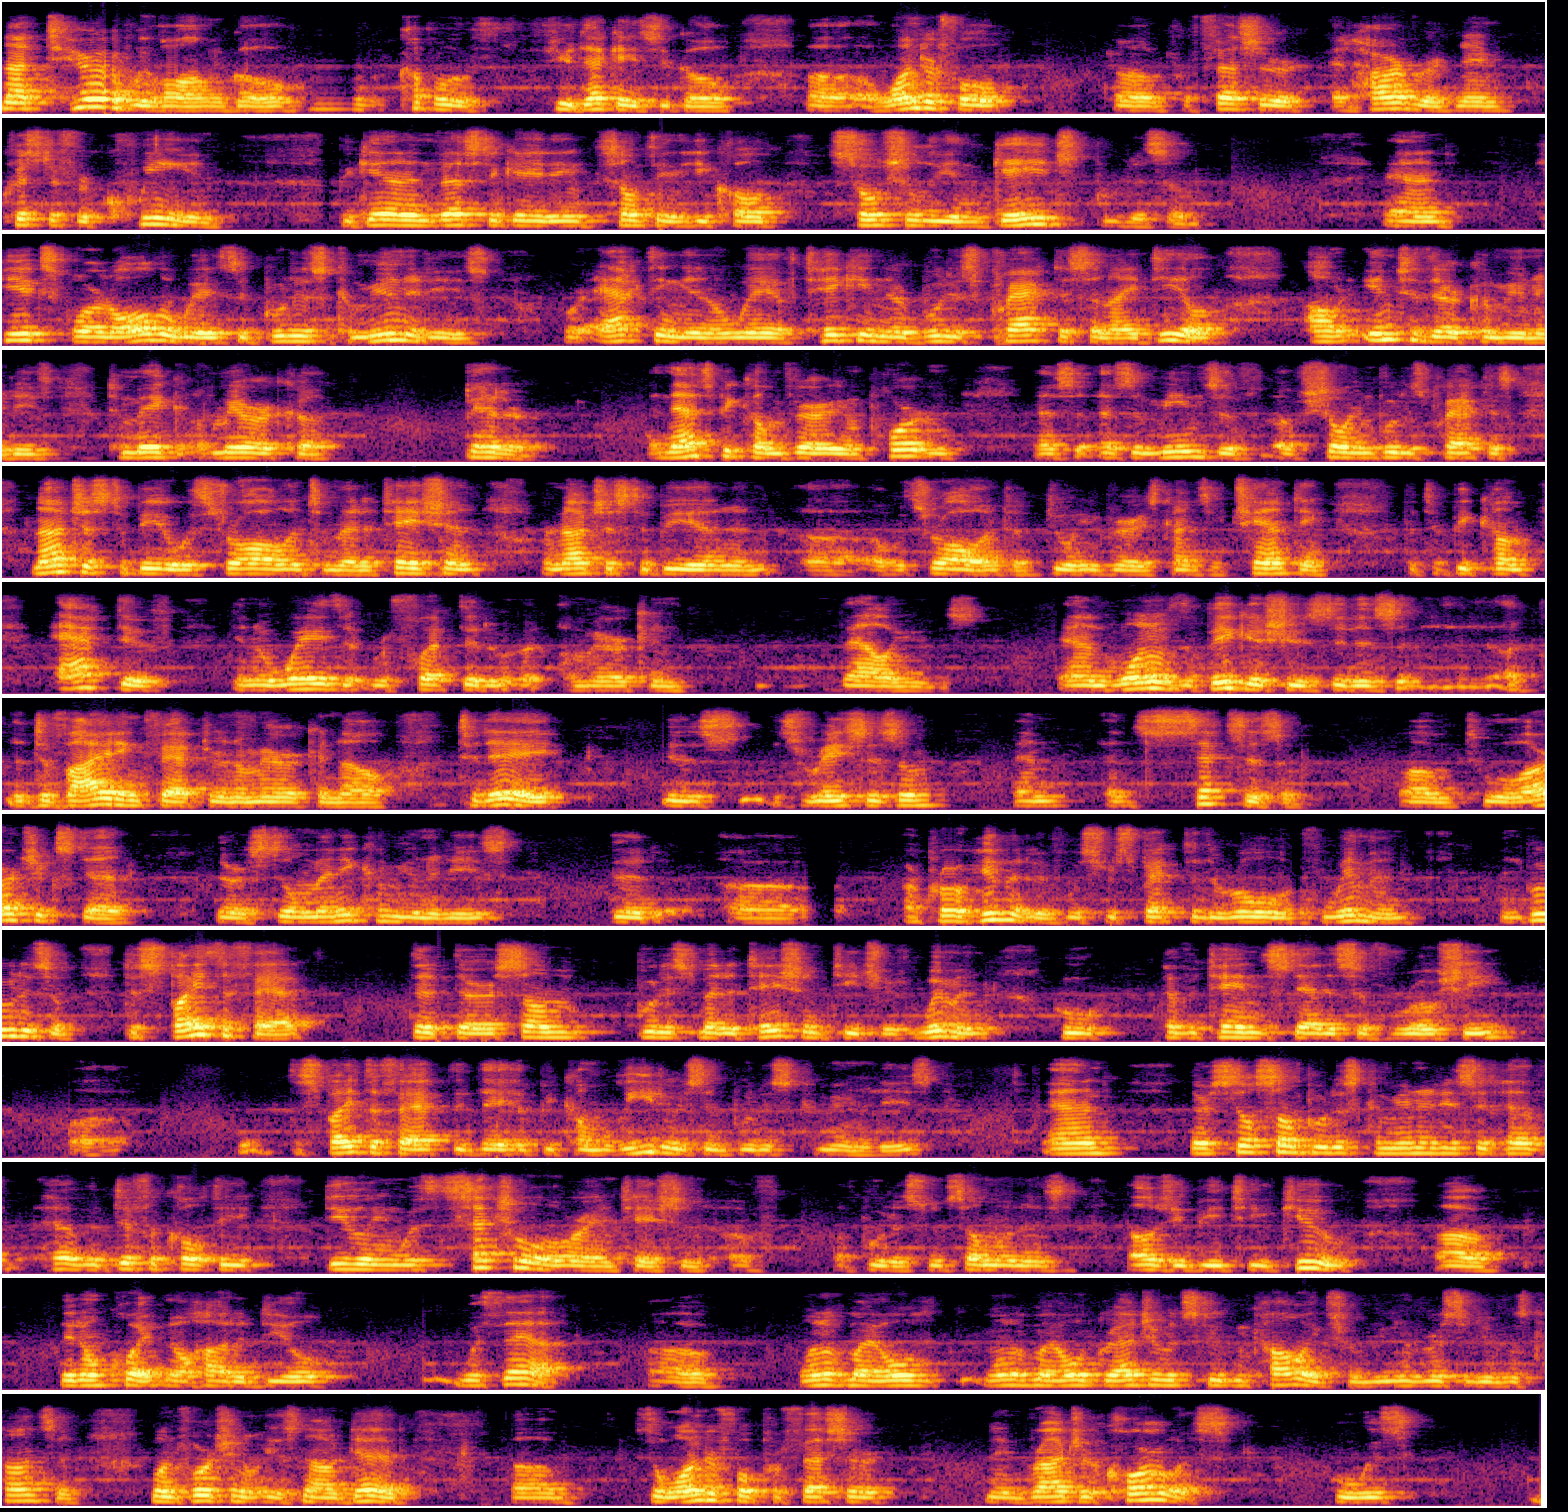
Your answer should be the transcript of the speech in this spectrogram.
not terribly long ago, a couple of few decades ago, uh, a wonderful uh, professor at Harvard named Christopher Queen began investigating something he called socially engaged Buddhism. And he explored all the ways that Buddhist communities were acting in a way of taking their Buddhist practice and ideal out into their communities to make America better. And that's become very important as, as a means of, of showing Buddhist practice, not just to be a withdrawal into meditation or not just to be an, uh, a withdrawal into doing various kinds of chanting, but to become active in a way that reflected American values. And one of the big issues that is a, a dividing factor in America now today is, is racism and, and sexism. Um, to a large extent, there are still many communities that uh, are prohibitive with respect to the role of women in Buddhism, despite the fact that there are some Buddhist meditation teachers, women, who have attained the status of Roshi, uh, despite the fact that they have become leaders in Buddhist communities. And there are still some Buddhist communities that have, have a difficulty dealing with sexual orientation of, of Buddhists. When someone is LGBTQ, uh, they don't quite know how to deal with that. Uh, one of my old one of my old graduate student colleagues from the University of Wisconsin, who unfortunately is now dead, um, is a wonderful professor named Roger Corless, who was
